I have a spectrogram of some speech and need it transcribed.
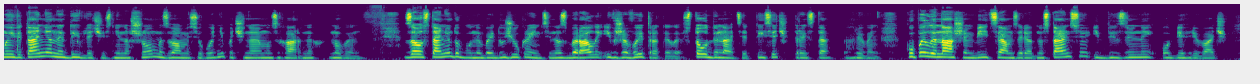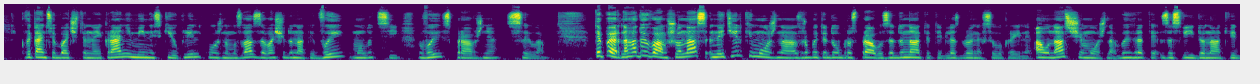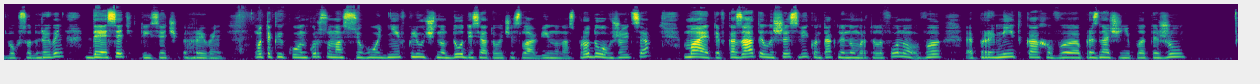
Мої вітання, не дивлячись ні на що, ми з вами сьогодні починаємо з гарних новин. За останню добу небайдужі українці назбирали і вже витратили 111 тисяч 300 гривень. Купили нашим бійцям зарядну станцію і дизельний обігрівач. Квитанцію бачите на екрані. Мій низький уклін кожному з вас за ваші донати. Ви молодці, ви справжня сила. Тепер нагадую вам, що у нас не тільки можна зробити добру справу, задонатити для збройних сил України, а у нас ще можна виграти за свій донат від 200 гривень 10 тисяч гривень. От такий конкурс у нас сьогодні, включно до 10 числа. Він у нас продовжується. Маєте вказати лише свій контактний номер телефону в е, примітках, в призначенні платежу.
